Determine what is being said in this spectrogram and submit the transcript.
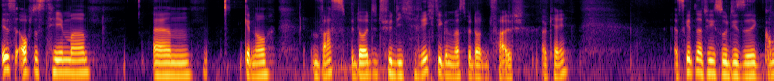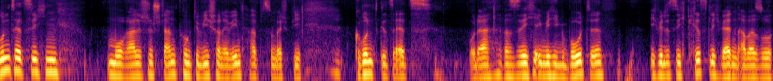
ist auch das Thema, ähm, genau, was bedeutet für dich richtig und was bedeutet falsch, okay? Es gibt natürlich so diese grundsätzlichen moralischen Standpunkte, wie ich schon erwähnt habe, zum Beispiel Grundgesetz oder was weiß ich, irgendwelche Gebote. Ich will jetzt nicht christlich werden, aber so,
